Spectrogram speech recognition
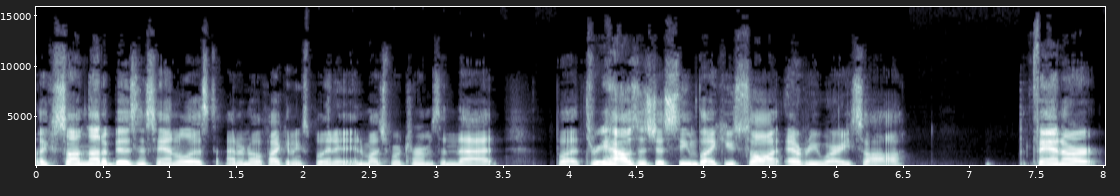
Like, so I'm not a business analyst. I don't know if I can explain it in much more terms than that. But Three Houses just seemed like you saw it everywhere. You saw fan art.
